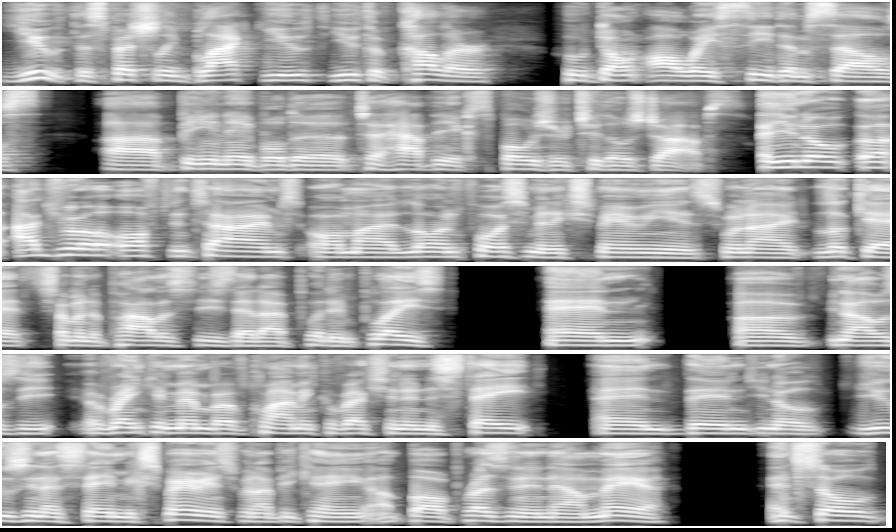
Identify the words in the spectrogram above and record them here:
youth, especially Black youth, youth of color, who don't always see themselves uh, being able to to have the exposure to those jobs. And you know, uh, I draw oftentimes on my law enforcement experience when I look at some of the policies that I put in place. And uh, you know, I was the ranking member of crime and correction in the state, and then you know, using that same experience when I became a borough president, now mayor. And so,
